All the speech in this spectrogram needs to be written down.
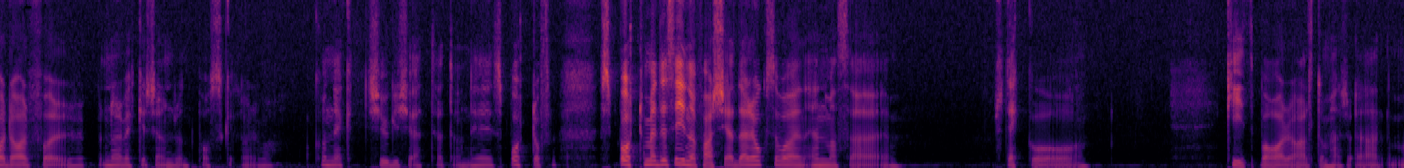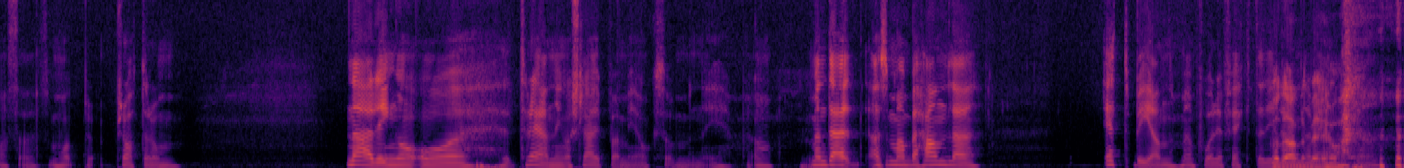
par dagar för några veckor sedan runt påsk. Eller vad det var. Connect 2021 hette hon. Det är sport och, sportmedicin och fascia. Där det också var en, en massa eh, Steck och Kitbar och allt de här. Eh, massa som pratar om näring och, och eh, träning och slajpa med också. Men, ja. men där, alltså man behandlar ett ben men får effekter i På det andra benet. Ja.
